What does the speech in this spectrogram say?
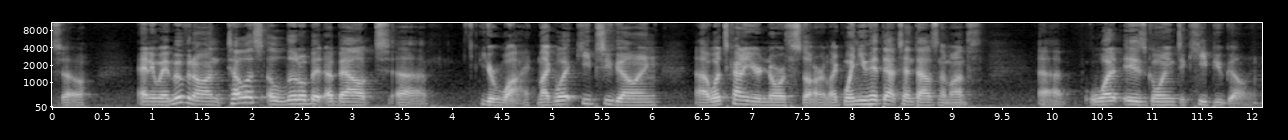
So anyway, moving on. Tell us a little bit about uh, your why. Like what keeps you going. Uh, what's kind of your north star? Like when you hit that ten thousand a month, uh, what is going to keep you going?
